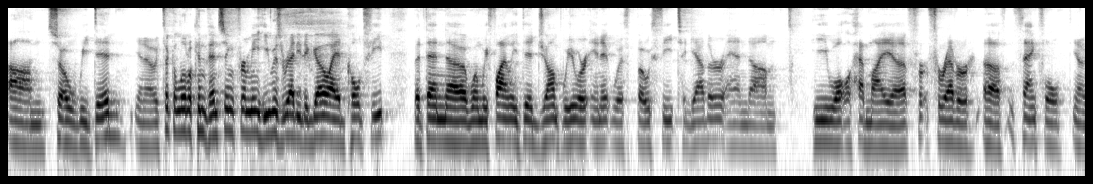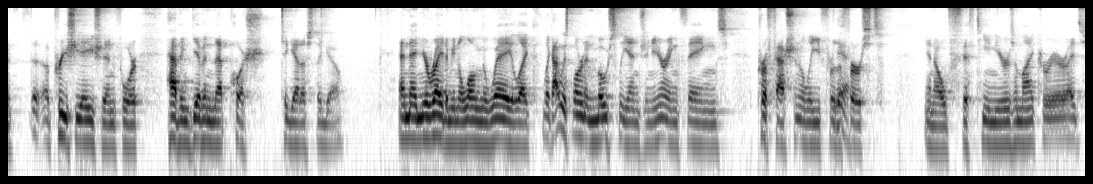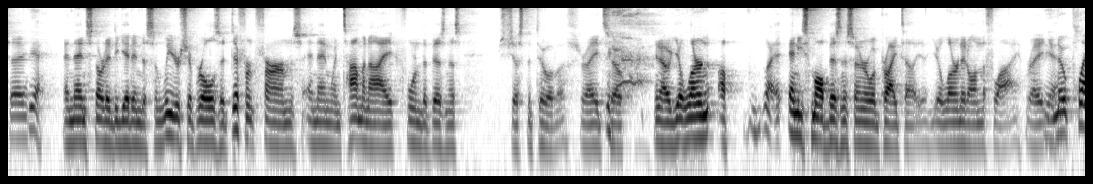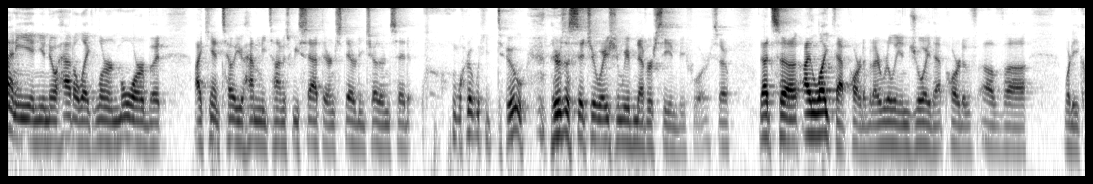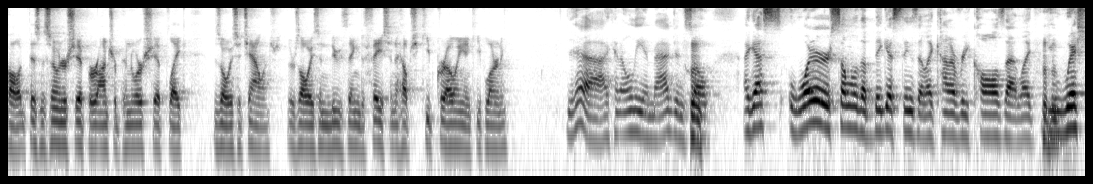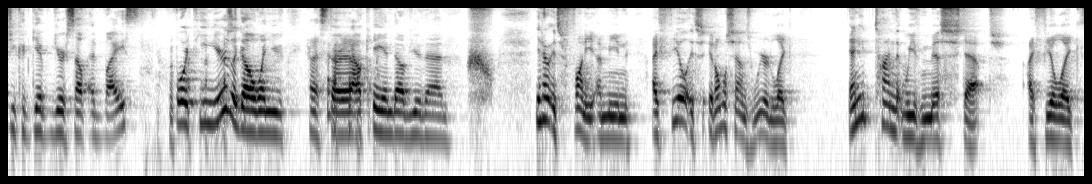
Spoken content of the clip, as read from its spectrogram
Um, so we did. You know, it took a little convincing for me. He was ready to go. I had cold feet, but then uh, when we finally did jump, we were in it with both feet together, and um, he will have my uh, for, forever uh, thankful, you know, appreciation for having given that push to get us to go. And then you're right. I mean, along the way, like like I was learning mostly engineering things professionally for the Yeah. first, you know, 15 years of my career, I'd say. Yeah. And then started to get into some leadership roles at different firms. And then when Tom and I formed the business, it's just the two of us, right? So, you know, you learn up. Any small business owner would probably tell you, you learn it on the fly, right? Yeah. You know plenty, and you know how to like learn more, but I can't tell you how many times we sat there and stared at each other and said, "What do we do?" There's a situation we've never seen before. So that's uh, I like that part of it. I really enjoy that part of of uh, what do you call it, business ownership or entrepreneurship. Like there's always a challenge. There's always a new thing to face, and it helps you keep growing and keep learning. Yeah, I can only imagine. Hmm. So, I guess what are some of the biggest things that like kind of recalls that like you wish you could give yourself advice 14 years ago when you kind of started out K and W then? You know, it's funny. I mean, I feel it's it almost sounds weird. Like any time that we've misstepped, I feel like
